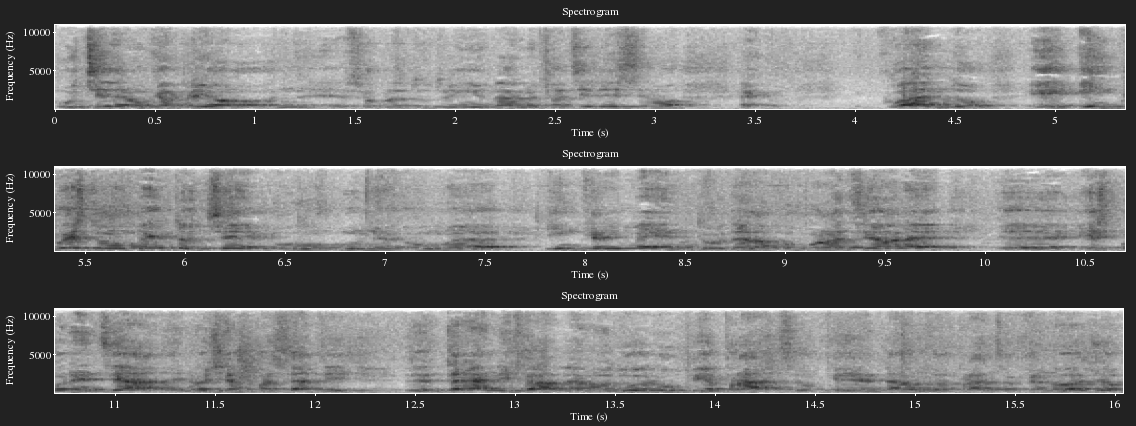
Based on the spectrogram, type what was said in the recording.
uccidere un capriolo, soprattutto in inverno, è facilissimo, ecco, quando in questo momento c'è un, un, un, uh, incremento della popolazione eh, esponenziale, noi siamo passati eh, tre anni fa, avevamo due lupi a Prazzo che andavano da Prazzo a Canoggio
